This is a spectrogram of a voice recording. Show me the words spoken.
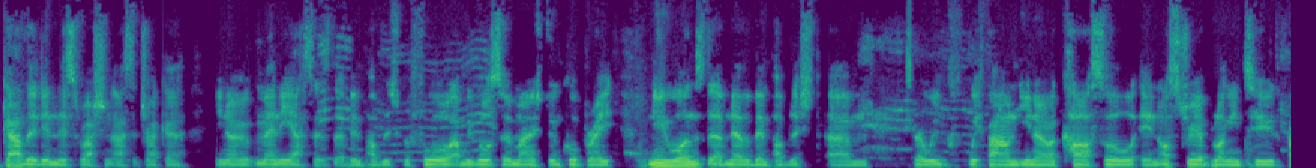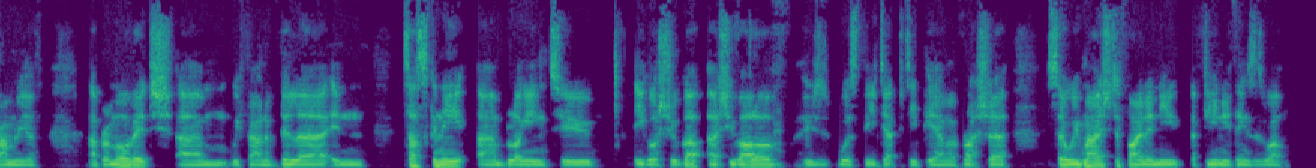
gathered in this Russian asset tracker, you know, many assets that have been published before, and we've also managed to incorporate new ones that have never been published. Um, so we we found, you know, a castle in Austria belonging to the family of Abramovich. Um, we found a villa in Tuscany um, belonging to Igor uh, Shuvalov, who was the deputy PM of Russia. So we've managed to find a new a few new things as well.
